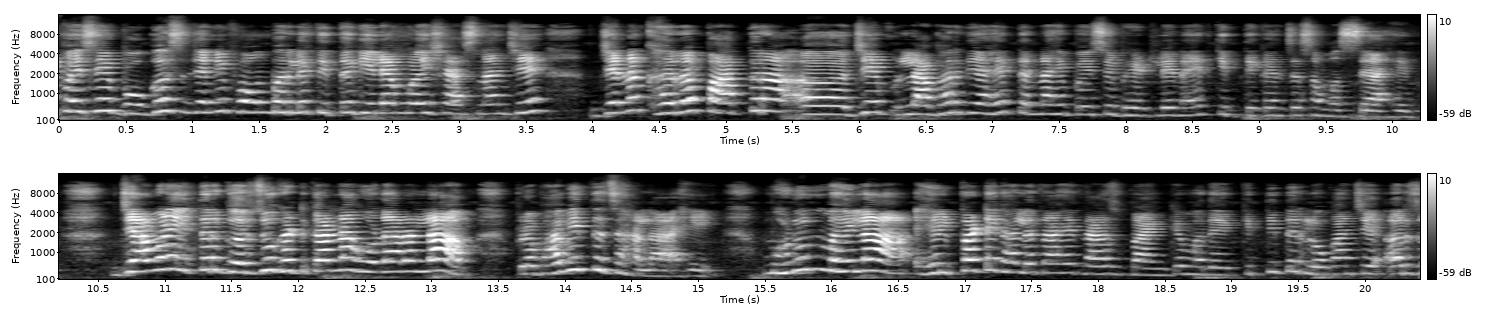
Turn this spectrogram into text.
पैसे बोगस ज्यांनी फॉर्म भरले तिथं गेल्यामुळे शासनाचे ज्यांना खरं पात्र जे लाभार्थी आहेत त्यांना हे पैसे भेटले नाहीत. कित्येकांच्या समस्या आहेत. ज्यामुळे इतर गरजू घटकांना होणारा लाभ प्रभावित झाला आहे. म्हणून महिला हेलपाटे घालत आहेत. आज बँकेमध्ये कितीतरी लोकांचे अर्ज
